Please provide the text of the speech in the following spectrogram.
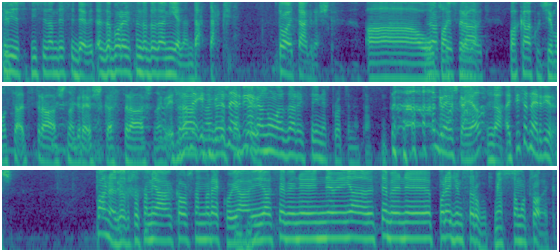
30 i 79. A zaboravio sam da dodam jedan. Da, tačno. To je ta greška. Au, Zašto pa stra... 109? Pa kako ćemo sad? Strašna greška, strašna greška. Sad ne, Strašna sad greška, svega nerviraš? 0,13 procenata. greška, jel? Da. A jesi ti sad nerviraš? Pa ne, zato što sam ja, kao što sam rekao, ja, ja, sebe, ne, ne, ja sebe ne poređujem sa robotom. Ja sam samo čovjek.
